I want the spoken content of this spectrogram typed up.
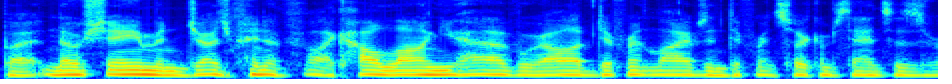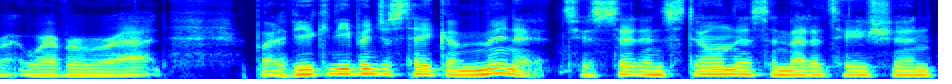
But no shame and judgment of like how long you have. We all have different lives and different circumstances right, wherever we're at. But if you can even just take a minute to sit in stillness and meditation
